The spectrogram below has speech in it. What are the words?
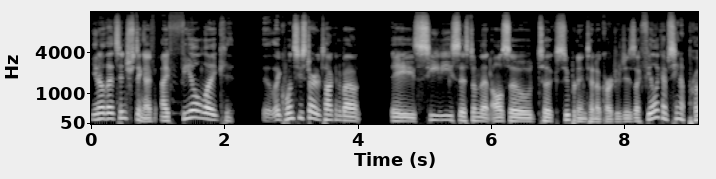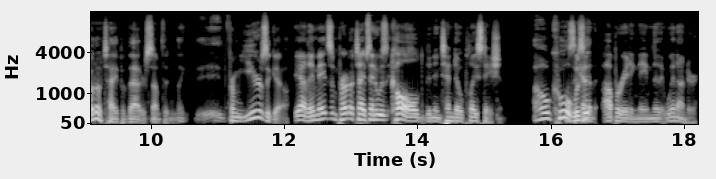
You know, that's interesting. I I feel like like once you started talking about a CD system that also took Super Nintendo cartridges, I feel like I've seen a prototype of that or something like eh, from years ago. Yeah, they made some prototypes, and it was called the Nintendo PlayStation. Oh, cool. Was, Was, it the operating name that it went under?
